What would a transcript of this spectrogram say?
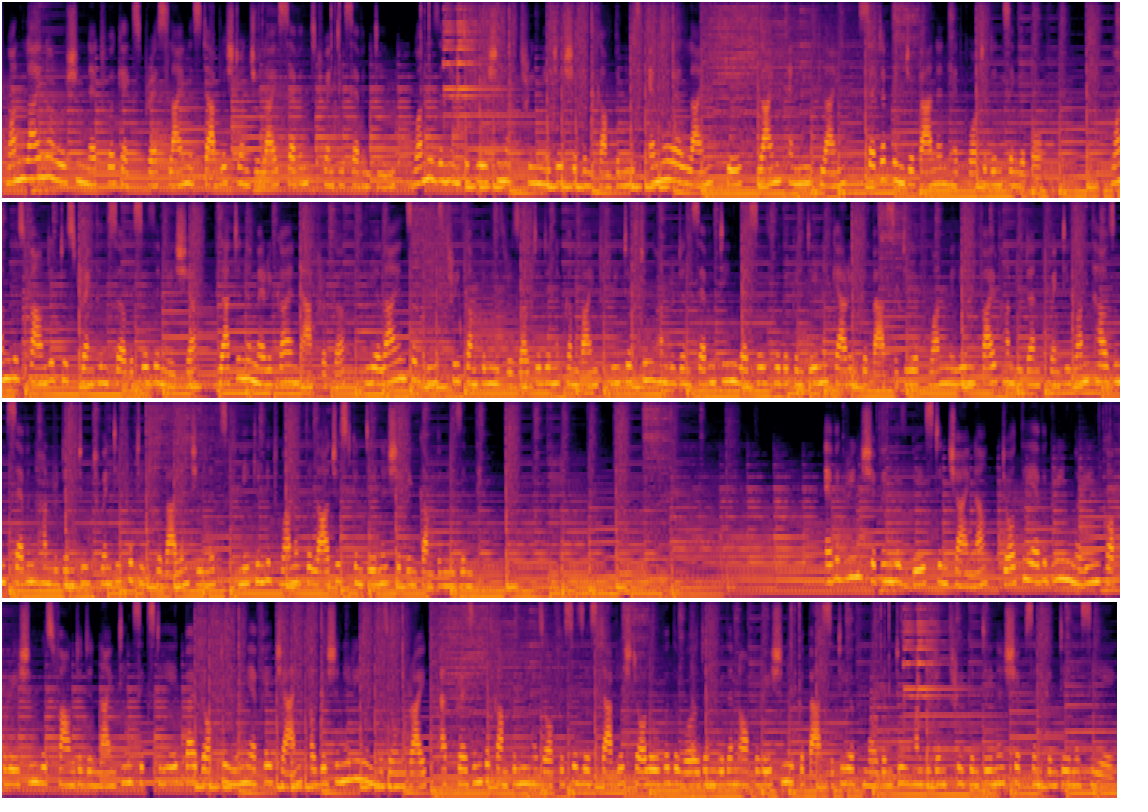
One Liner Ocean Network Express line established on July 7, 2017. One is an integration of three major shipping companies, MOL Line, K Line, and Meek Line, set up in Japan and headquartered in Singapore. One was founded to strengthen services in Asia, Latin America and Africa. The alliance of these three companies resulted in a combined fleet of 217 vessels with a container carrying capacity of 1,521,702 20-foot equivalent units, making it one of the largest container shipping companies in the Evergreen Shipping is based in China. The Evergreen Marine Corporation was founded in 1968 by Dr. Yung-fa Chang, a visionary in his own right. At present, the company has offices established all over the world and with an operational capacity of more than 203 container ships and container CA.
